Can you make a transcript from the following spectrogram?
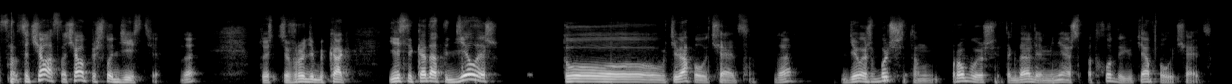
сначала, сначала пришло действие, да. То есть, вроде бы как, если когда ты делаешь, то у тебя получается, да. Делаешь больше, там, пробуешь и так далее, меняешь подходы, и у тебя получается.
